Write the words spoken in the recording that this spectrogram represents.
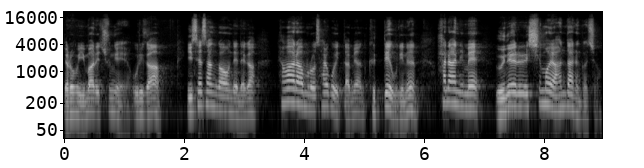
여러분 이 말이 중요해요. 우리가 이 세상 가운데 내가 평안함으로 살고 있다면 그때 우리는 하나님의 은혜를 심어야 한다는 거죠.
